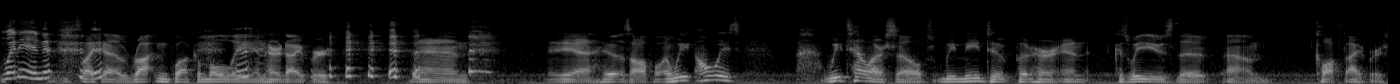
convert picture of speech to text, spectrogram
went in. it's like a rotten guacamole in her diaper, and yeah, it was awful. And we always we tell ourselves we need to put her in because we use the um, cloth diapers.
